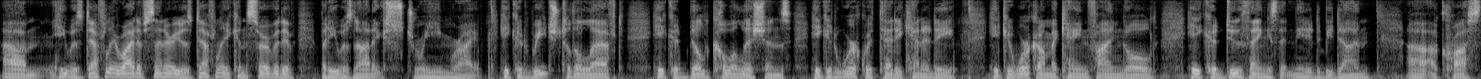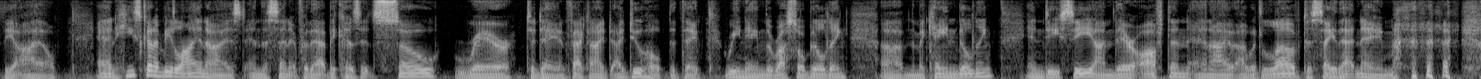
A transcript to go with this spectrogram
Um, he was definitely right of center. He was definitely conservative, but he was not extreme right. He could reach to the left. He could build coalitions. He could work with Teddy Kennedy. He could work on McCain Feingold. He could do things that needed to be done uh, across the aisle. And he's going to be lionized in the Senate for that because it's so rare today. In fact, I, I do hope that they rename the Russell Building, um, the McCain Building in D.C. I'm there often, and I, I would love to say that name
